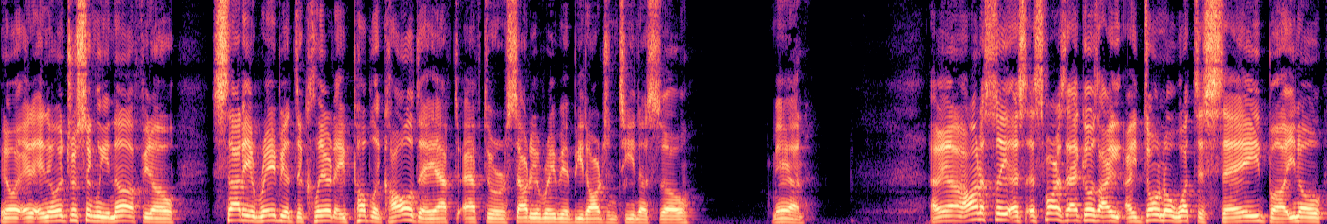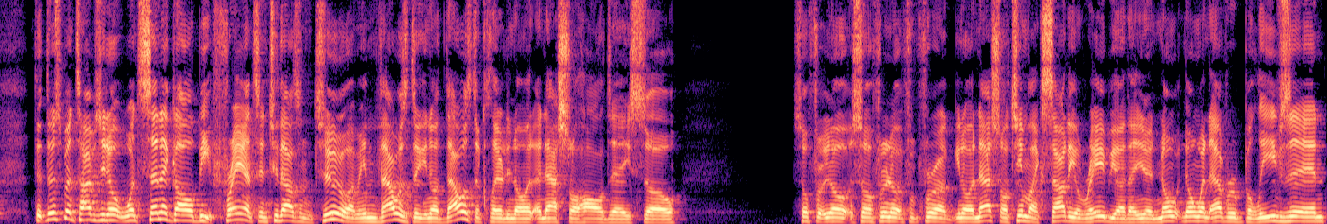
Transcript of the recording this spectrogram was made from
you know, and, and interestingly enough, you know, Saudi Arabia declared a public holiday after after Saudi Arabia beat Argentina. So, man, I mean, honestly, as, as far as that goes, I, I don't know what to say. But you know, there's been times you know when Senegal beat France in 2002. I mean that was the you know that was declared you know a national holiday. So so for you know so for you know for, for a you know a national team like Saudi Arabia that you know no no one ever believes in.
